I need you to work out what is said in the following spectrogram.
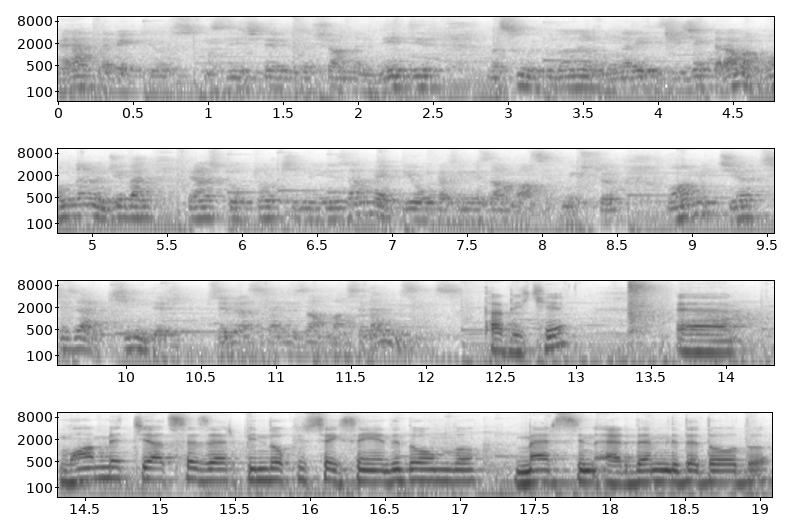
merakla bekliyoruz. İzleyicilerimiz de şu anda nedir, nasıl uygulanır bunları izleyecekler ama ondan önce ben biraz doktor kimliğinizden ve biyografinizden bahsetmek istiyorum. Muhammed Cihat Sezer kimdir? Bize biraz kendinizden bahseder misiniz? Tabii ki. Ee, Muhammed Cihat Sezer 1987 doğumlu. Mersin Erdemli'de doğdu.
